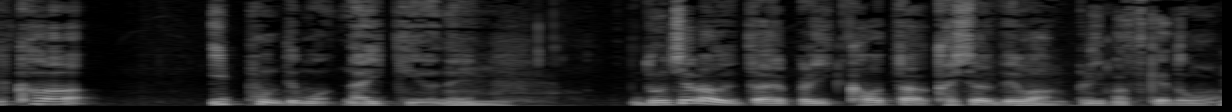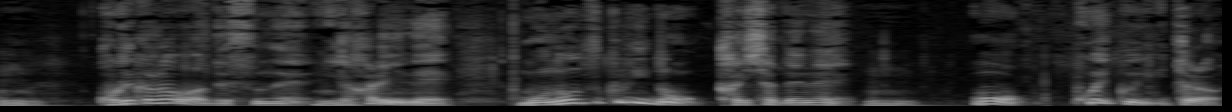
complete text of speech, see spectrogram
ーカー一本でもないっていうね、うん、どちらかといったらやっぱり変わった会社ではありますけども、うん、これからはですね、やはりね、ものづくりの会社でね、もう、ポエック言ったら、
